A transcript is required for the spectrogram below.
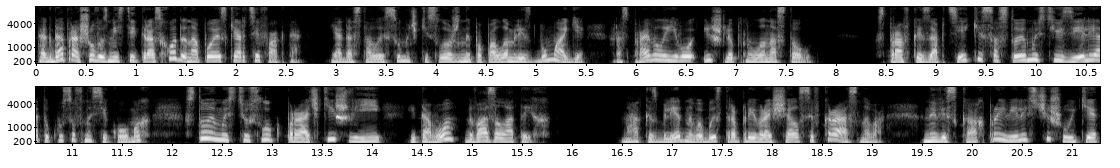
Тогда прошу возместить расходы на поиски артефакта. Я достала из сумочки сложенный пополам лист бумаги, расправила его и шлепнула на стол. Справка из аптеки со стоимостью зелий от укусов насекомых, стоимостью услуг прачки швеи и того, два золотых. Нак из бледного быстро превращался в красного. На висках проявились чешуйки,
